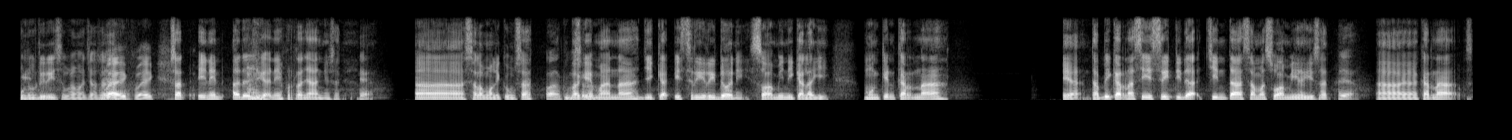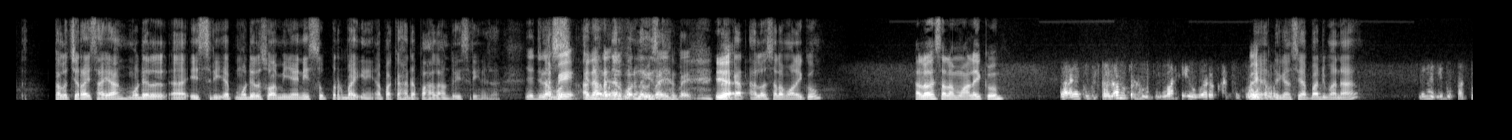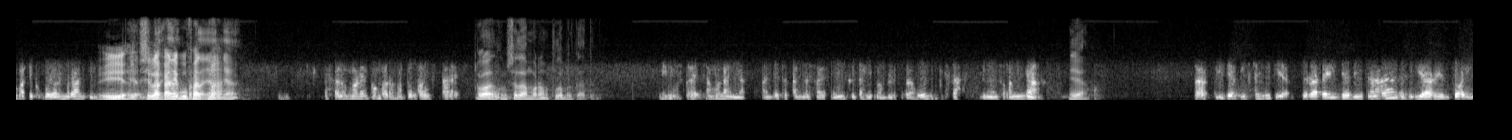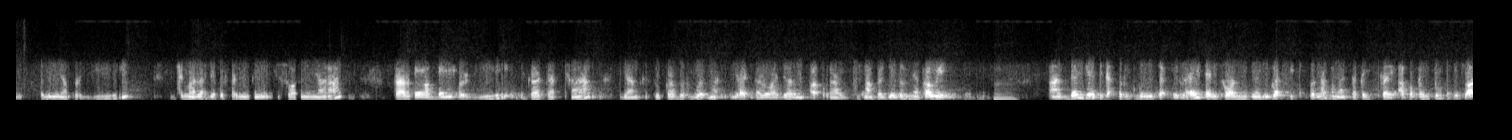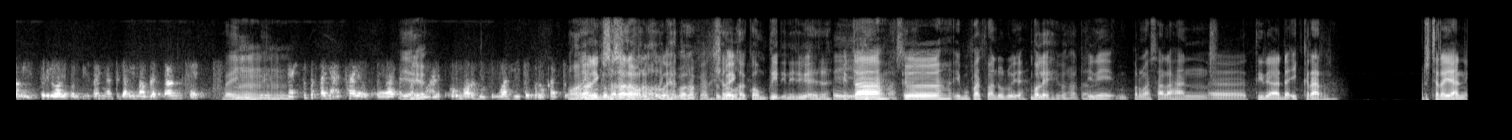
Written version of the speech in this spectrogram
bunuh diri segala macam Ustaz. Baik, baik. Ustaz, ini ada juga nih pertanyaannya Ustaz. Ya. Eh, Assalamualaikum Ustaz. Bagaimana jika istri ridho nih, suami nikah lagi? Mungkin karena ya, tapi karena si istri tidak cinta sama suami lagi Ustaz. Iya. Eh, karena kalau cerai sayang, model eh, istri eh, model suaminya ini super baik ini. Apakah ada pahala untuk istri ini Ustaz? Ya jelas. Tapi kita angkat telepon dulu, baik, baik. Iya. Angkat, halo Assalamualaikum. Halo, Assalamualaikum. Waalaikumsalam warahmatullahi wabarakatuh. Baik. Ya, dengan siapa di mana? Dengan Ibu Fatma di Kepulauan Meranti. Iya, Ya, silakan Ibu Fatma. Assalamualaikum warahmatullahi wabarakatuh. Waalaikumsalam warahmatullahi wabarakatuh. Ini Ustaz saya mau nanya. Ada tetangga saya ini sudah 15 tahun pisah dengan suaminya. Iya. Tapi dia pisah ini tidak cerai. Jadinya dia ridho suaminya pergi. Dan malah dia pesan dengan suaminya. Kalau abang pergi, katanya yang suka berbuat maksiat kalau ada uh, sampai jodohnya kawin. Hmm. Ah, dan dia tidak perlu meminta cerai dan suaminya juga tidak pernah mengatakan cerai. Apakah itu satu suami istri walaupun pisahnya sudah 15 tahun, Ustaz? Baik, Hmm, baik. Nah, itu pertanyaan saya, Ustaz. Iya. Assalamualaikum warahmatullahi wabarakatuh. Waalaikumsalam warahmatullahi wabarakatuh. Insya Baik. Allah komplit ini juga. ya. Iya, Kita masalah. ke Ibu Fatma dulu ya. Boleh. Ibu Fatma. Ini permasalahan eh, tidak ada ikrar perceraian ya.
